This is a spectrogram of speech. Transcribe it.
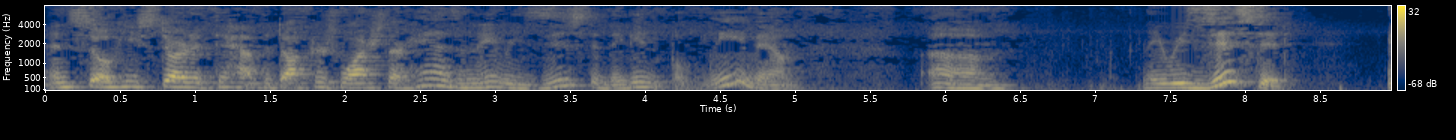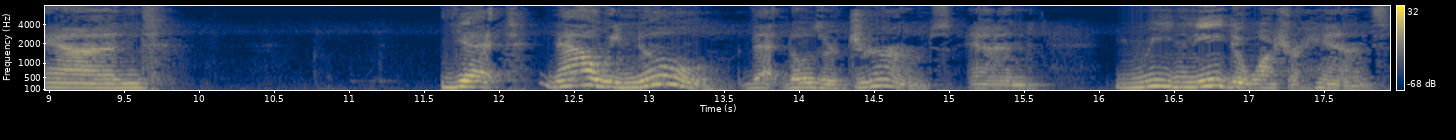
And so he started to have the doctors wash their hands, and they resisted. They didn't believe him. Um, they resisted. And yet now we know that those are germs, and we need to wash our hands.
